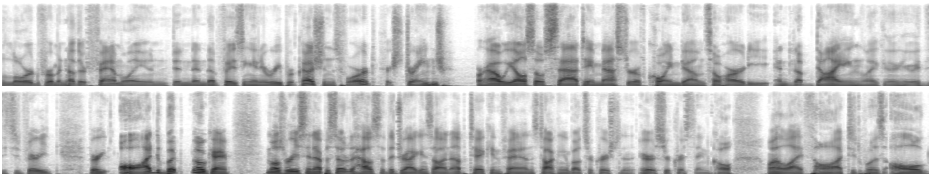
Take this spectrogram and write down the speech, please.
lord from another family, and didn't end up facing any repercussions for it. Very strange or how he also sat a master of coin down so hard he ended up dying. Like uh, it's very, very odd, but okay. Most recent episode of House of the Dragon saw an uptick in fans talking about Ser Criston or Ser Criston Cole. While I thought it was all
